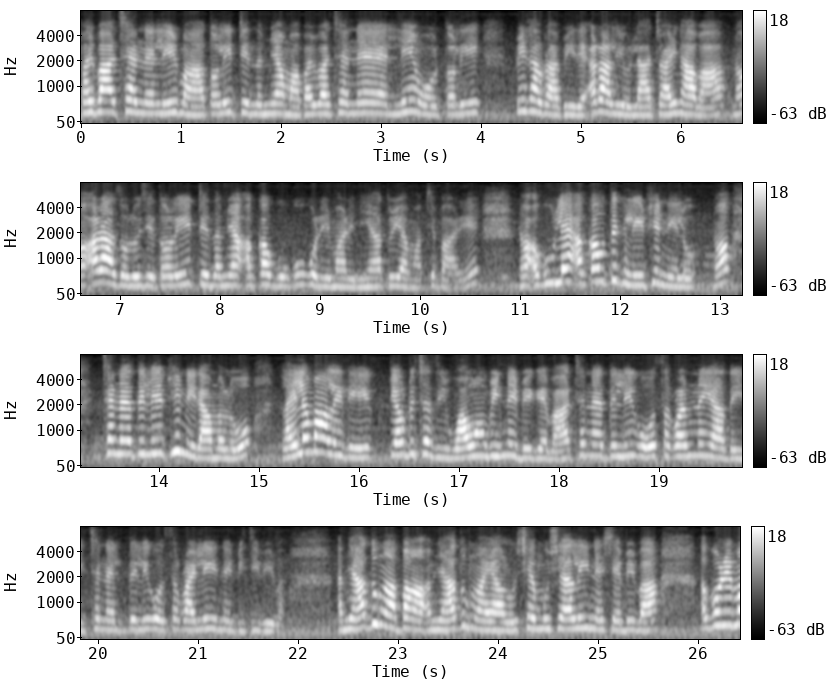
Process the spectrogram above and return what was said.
Viber channel လေးမှာတော်လေးတင်သမျှမှာ Viber channel link ကိုတော်လေး ပေးထောက်ထားပေးတယ်အဲ့ဒါလေးကိုလာ join ထားပါเนาะအဲ့ဒါဆိုလို့ရှိရင်တော်လေးတင်သမျှအကောက်ကိုကိုကိုတွေမှနေမြင်ရတွေ့ရမှာဖြစ်ပါတယ်เนาะအခုလဲအကောက်တစ်ကလေးဖြစ်နေလို့เนาะ channel တစ်လေးဖြစ်နေတာမလို့ like လက်မလေးတွေတယောက်တစ်ချက်စီဝါဝန်းပြီးနှိပ်ပေးခဲ့ပါ channel တစ်လေးကို subscribe နှိပ်ရသေး channel တစ်လေးကို subscribe လေးနှိပ်ပြီးကြည့်ပေးပါ အများသူငါပေါအောင်အများသူငါရအောင်လို့ share မှု share လေးနဲ့ share ပေးပါအကိုရီမ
